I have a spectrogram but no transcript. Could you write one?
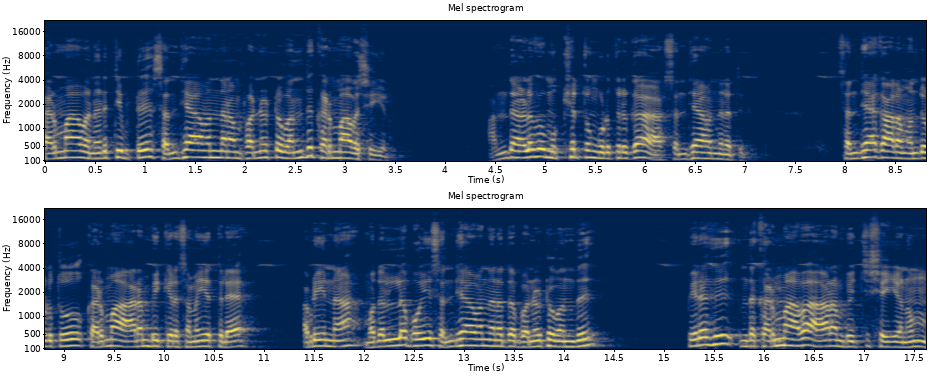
கர்மாவை நிறுத்திவிட்டு சந்தியாவந்தனம் பண்ணிட்டு வந்து கர்மாவை செய்யணும். அந்த அளவு முக்கியத்துவம் கொடுத்துருக்கா சந்தியாவந்தனத்துக்கு. சந்தியா காலம் வந்துடுத்து கர்மா ஆரம்பிக்கிற சமயத்தில் அப்படின்னா முதல்ல போய் சந்தியாவந்தனத்தை பண்ணிட்டு வந்து பிறகு இந்த கர்மாவை ஆரம்பித்து செய்யணும்.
